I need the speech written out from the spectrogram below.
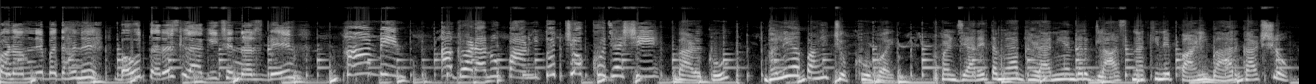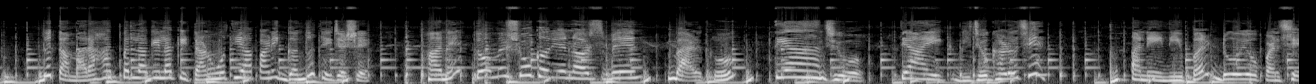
પણ અમને બધાને બહુ તરસ લાગી છે નર્સબેન. હા બેન આ ઘડાનું પાણી તો ચોખ્ખું જ હશે. બાળકો ભલે આ પાણી ચોખ્ખું હોય પણ જ્યારે તમે આ ઘડાની અંદર ગ્લાસ નાખીને પાણી બહાર કાઢશો તો તમારા હાથ પર લાગેલા કીટાણુઓથી આ પાણી ગંદુ થઈ જશે. અને તો અમે શું કરીએ નર્સ બેન બાળકો ત્યાં જુઓ ત્યાં એક બીજો ઘડો છે. અને એની પર ડોયો પણ છે.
